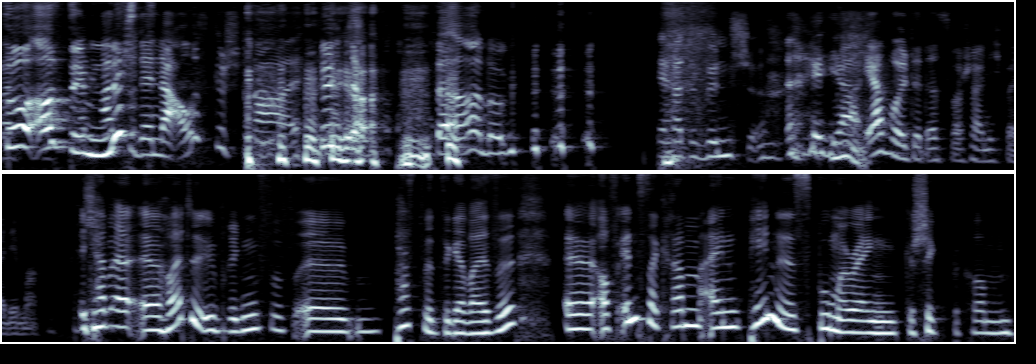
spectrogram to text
So aus dem Was hast Nichts. du denn da ausgestrahlt? Keine Ahnung. Er hatte Wünsche. ja, er wollte das wahrscheinlich bei dir machen. Ich habe äh, heute übrigens, das äh, passt witzigerweise, äh, auf Instagram einen Penis-Boomerang geschickt bekommen.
